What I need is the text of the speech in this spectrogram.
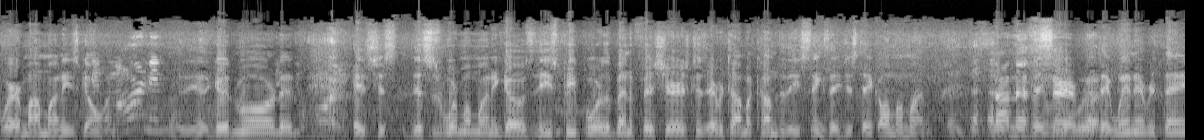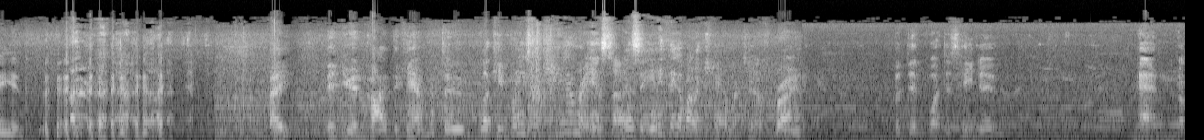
where my money's going. Uh, good morning. Good morning. It's just this is where my money goes. These people are the beneficiaries because every time I come to these things, they just take all my money. They just, Not they, necessary, They, but- they win everything and Hey, did you invite the camera too? Look, he brings the camera inside. I didn't say anything about a camera, Jeff. Brian. But then what does he do? At a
